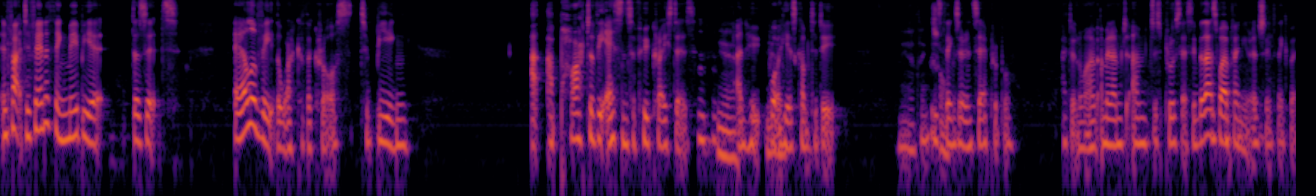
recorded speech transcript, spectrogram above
In fact, if anything, maybe it does it elevate the work of the cross to being a, a part of the essence of who Christ is Yeah. and who what he has come to do. Yeah, I think These so. things are inseparable. I don't know. I, I mean, I'm I'm just processing, but that's why I'm finding it interesting to think about.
